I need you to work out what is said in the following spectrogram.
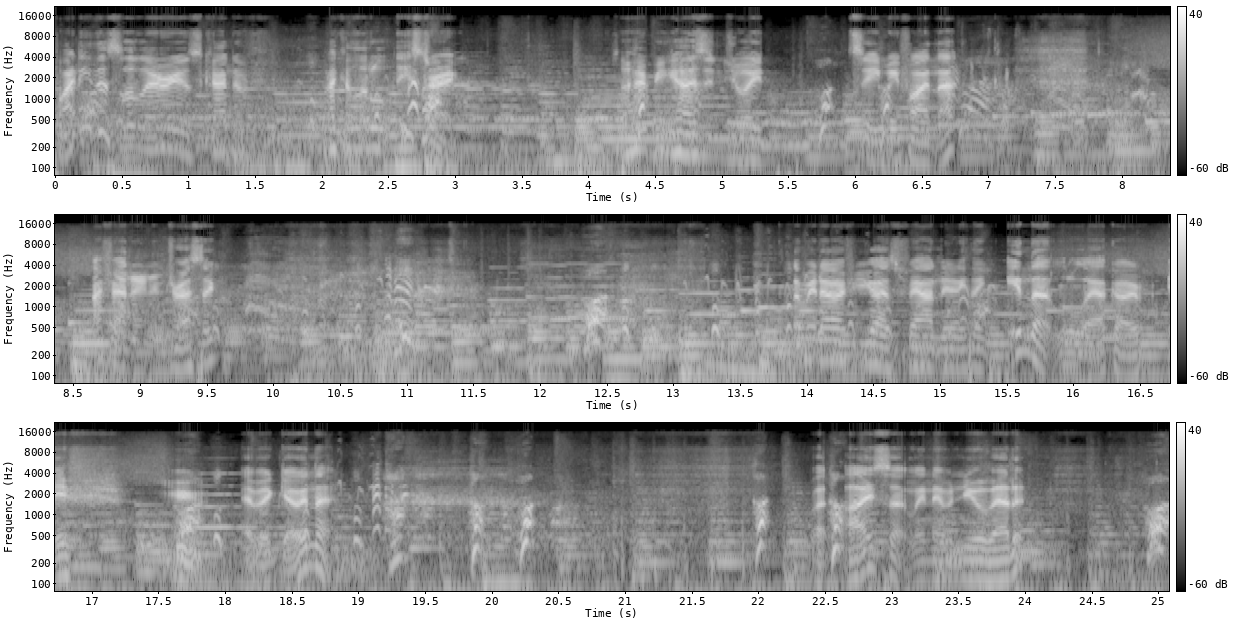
finding this little area is kind of like a little Easter egg. So I hope you guys enjoyed seeing me find that. I found it interesting. Let me know if you guys found anything in that little alcove, if you ever go in there. But I certainly never knew about it. Now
